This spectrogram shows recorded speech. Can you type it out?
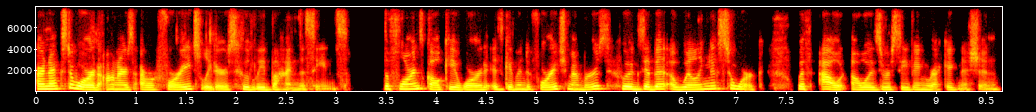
Our next award honors our 4-H leaders who lead behind the scenes. The Florence Galkey Award is given to 4-H members who exhibit a willingness to work without always receiving recognition.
